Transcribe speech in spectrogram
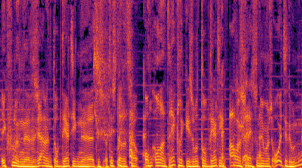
Ik voel een, ja, een top 13. Uh, het, is, het is dat het zo on, onaantrekkelijk is om een top 13 allerslechtste nummers ooit te doen.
